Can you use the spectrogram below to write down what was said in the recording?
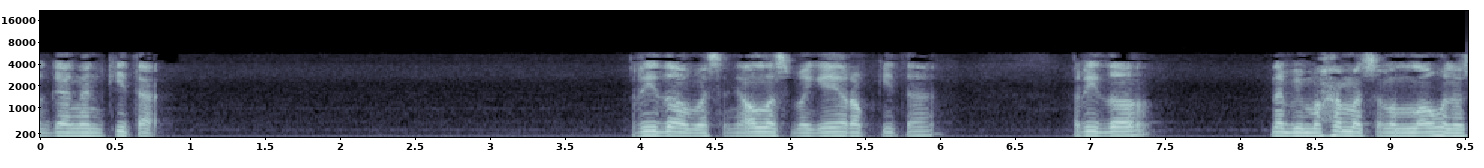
pegangan kita. Ridha bahasanya Allah sebagai Rabb kita ridha Nabi Muhammad SAW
